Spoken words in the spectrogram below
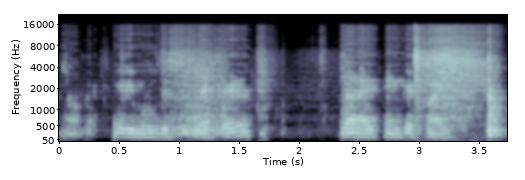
me remove this left header then I think it might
